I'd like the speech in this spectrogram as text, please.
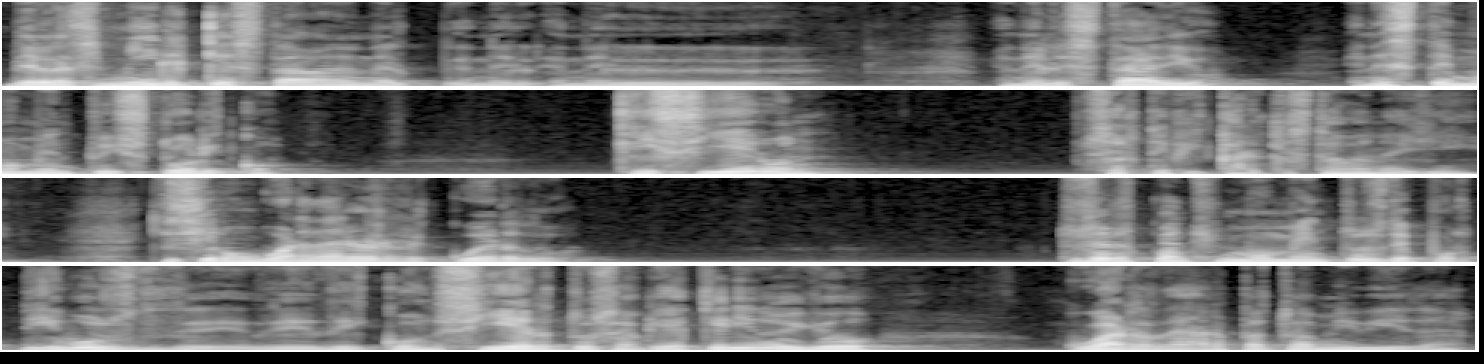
de las mil que estaban en el, estadio en este momento histórico, quisieron certificar que estaban allí, quisieron guardar el recuerdo. ¿Tú sabes cuántos momentos deportivos, de, conciertos habría querido yo guardar para toda mi vida?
